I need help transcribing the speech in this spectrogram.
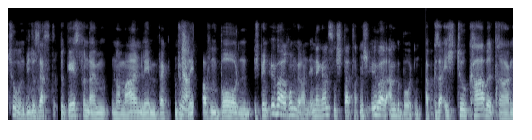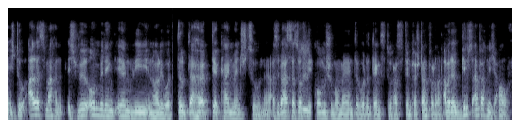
tun, wie du sagst, du gehst von deinem normalen Leben weg und du ja. schläfst auf dem Boden. Ich bin überall rumgerannt, in der ganzen Stadt, habe mich überall angeboten. Habe gesagt, ich tu Kabel tragen, ich tu alles machen. Ich will unbedingt irgendwie in Hollywood. Du, da hört dir kein Mensch zu. Ne? Also du hast da so mhm. viele komische Momente, wo du denkst, du hast den Verstand verloren. Aber du gibst einfach nicht auf.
